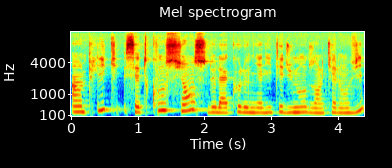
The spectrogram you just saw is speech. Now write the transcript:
implique cette conscience de la colonialité du monde dans lequel on vit,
